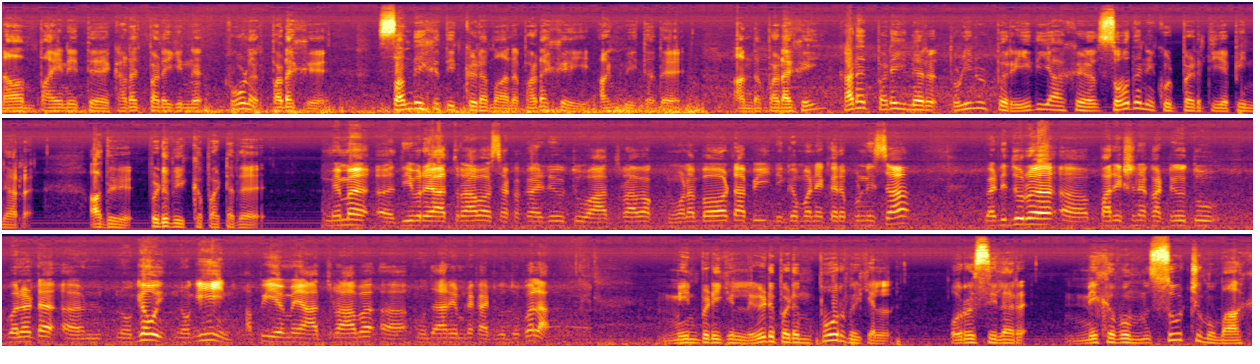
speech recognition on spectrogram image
நாம் பயணித்த கடற்படையின் ரோலர் படகு சந்தேகத்திற்கிடமான படகை அண்மித்தது அந்த படகை கடற்படையினர் தொழில்நுட்ப ரீதியாக சோதனைக்குட்படுத்திய பின்னர் அது விடுவிக்கப்பட்டது මෙම දීවර යාත්‍රාව සැකකටයුතු ආත්‍රාවක් නොවන බවට අපි නිගමනය කරපු නිසා වැඩිදුර අ, පරීක්ෂණ කටයුතු වලට අ, නොගෙව් නොගිහින් අපි එම යාත්‍රාව අ, මුදාරීමට කටයුතු කළා. மீன்பிடியில் ஈடுபடும் போர்வையில் ஒரு சிலர் மிகவும் சூட்சுமமாக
